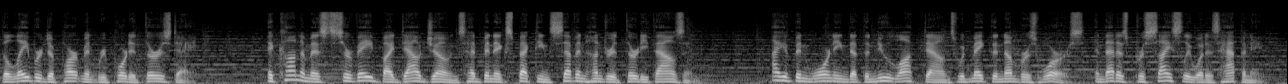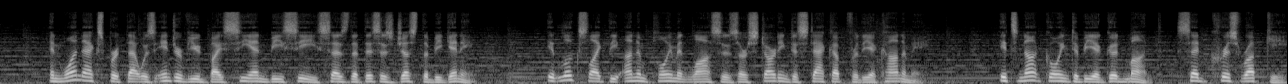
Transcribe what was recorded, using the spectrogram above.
the Labor Department reported Thursday. Economists surveyed by Dow Jones had been expecting 730,000. I have been warning that the new lockdowns would make the numbers worse, and that is precisely what is happening. And one expert that was interviewed by CNBC says that this is just the beginning. It looks like the unemployment losses are starting to stack up for the economy. It's not going to be a good month, said Chris Rupkey,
